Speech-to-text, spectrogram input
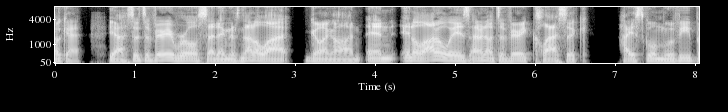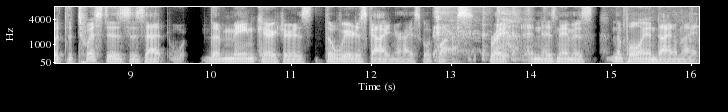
Okay. Yeah. So it's a very rural setting. There's not a lot going on. And in a lot of ways, I don't know, it's a very classic high school movie, but the twist is is that w- the main character is the weirdest guy in your high school class, right? And his name is Napoleon Dynamite.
